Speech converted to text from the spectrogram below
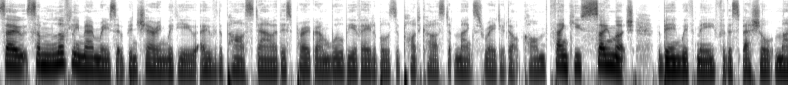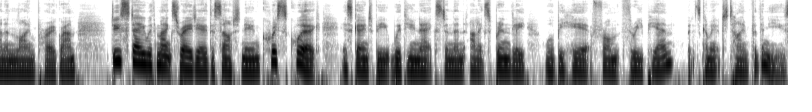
So, some lovely memories that we've been sharing with you over the past hour. This programme will be available as a podcast at manxradio.com. Thank you so much for being with me for the special Mannin Line programme. Do stay with Manx Radio this afternoon. Chris Quirk is going to be with you next, and then Alex Brindley will be here from 3 pm, but it's coming up to time for the news.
